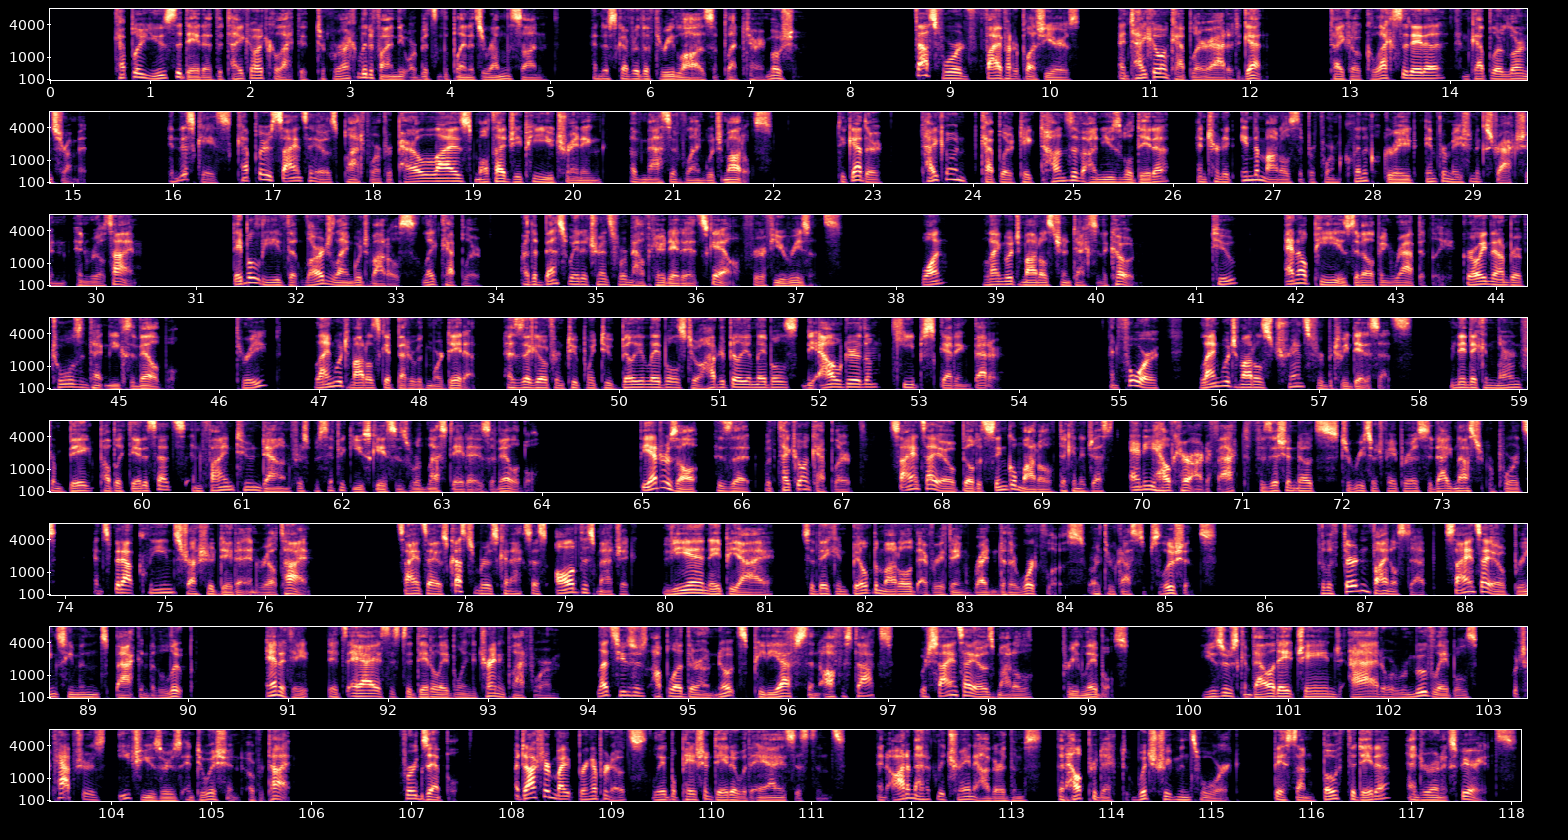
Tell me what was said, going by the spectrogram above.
Kepler used the data that Tycho had collected to correctly define the orbits of the planets around the Sun and discover the three laws of planetary motion. Fast forward 500 plus years, and Tycho and Kepler are at it again. Tycho collects the data, and Kepler learns from it. In this case, Kepler is Science.io's platform for parallelized multi GPU training of massive language models. Together, Tycho and Kepler take tons of unusable data and turn it into models that perform clinical grade information extraction in real time. They believe that large language models, like Kepler, are the best way to transform healthcare data at scale for a few reasons. One, language models turn text into code. Two, NLP is developing rapidly, growing the number of tools and techniques available. Three, language models get better with more data. As they go from 2.2 billion labels to 100 billion labels, the algorithm keeps getting better. And four, language models transfer between datasets, meaning they can learn from big public datasets and fine tune down for specific use cases where less data is available. The end result is that with Tycho and Kepler, Science.io built a single model that can adjust any healthcare artifact, physician notes to research papers to diagnostic reports, and spit out clean, structured data in real time. Science.io's customers can access all of this magic via an API so they can build the model of everything right into their workflows or through custom solutions. For the third and final step, Science.io brings humans back into the loop. Annotate, its AI assisted data labeling and training platform, lets users upload their own notes, PDFs, and Office docs, which Science.io's model pre labels. Users can validate, change, add, or remove labels, which captures each user's intuition over time. For example, a doctor might bring up her notes, label patient data with AI assistance, and automatically train algorithms that help predict which treatments will work based on both the data and her own experience.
